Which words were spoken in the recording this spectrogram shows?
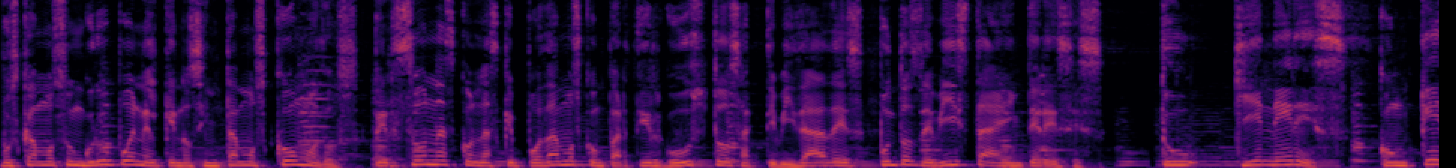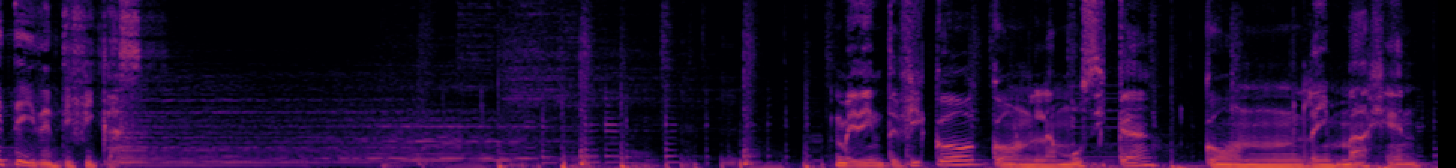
Buscamos un grupo en el que nos sintamos cómodos, personas con las que podamos compartir gustos, actividades, puntos de vista e intereses. ¿Tú quién eres? ¿Con qué te identificas? Me identifico con la música, con la imagen,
